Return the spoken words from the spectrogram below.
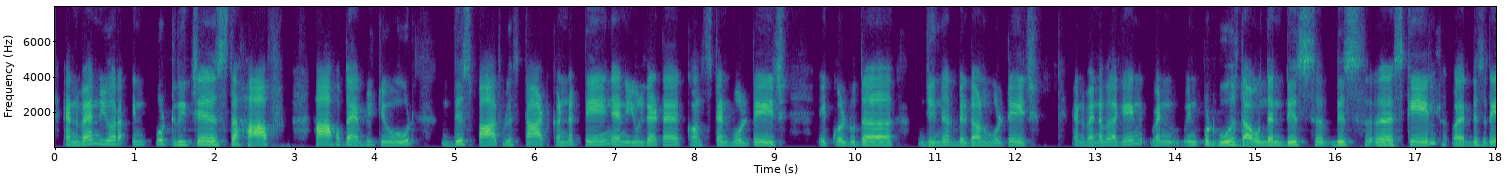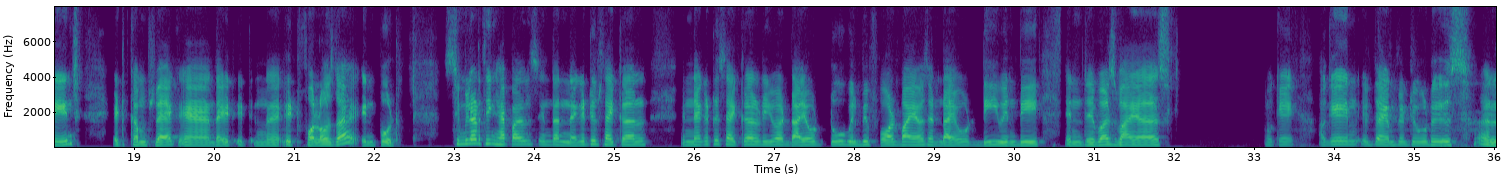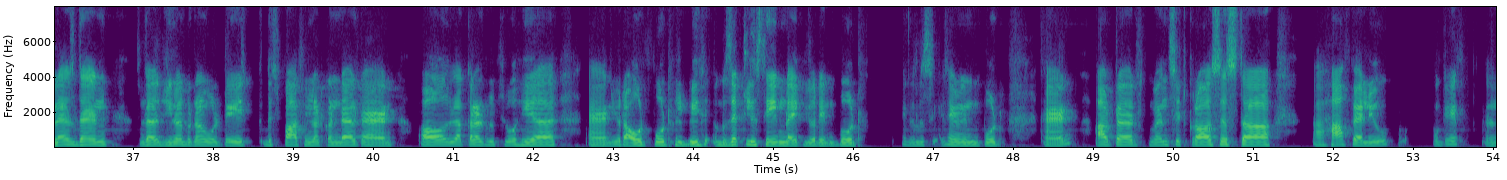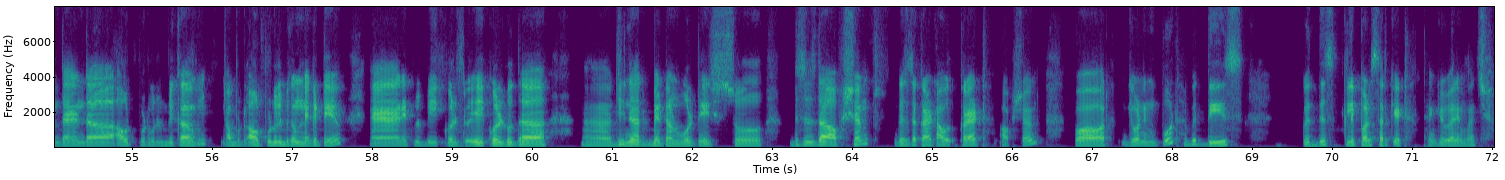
And when your input reaches the half, half of the amplitude, this path will start conducting and you will get a constant voltage equal to the Zener breakdown voltage and whenever again when input goes down then this uh, this uh, scale or this range it comes back and it, it, it follows the input. Similar thing happens in the negative cycle. In negative cycle, your diode 2 will be forward bias and diode D will be in reverse bias. Okay, again, if the amplitude is uh, less than the Zener breakdown voltage, this path will not conduct and all the current will flow here and your output will be exactly same like your input, exactly same input. And after once it crosses the uh, half value okay and then the output will become output, output will become negative and it will be equal to equal to the uh, Zener breakdown voltage. So this is the option. This is the correct correct option for given input with these with this clipper circuit. Thank you very much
